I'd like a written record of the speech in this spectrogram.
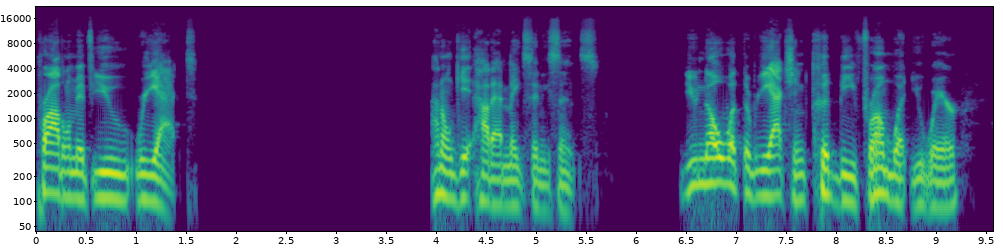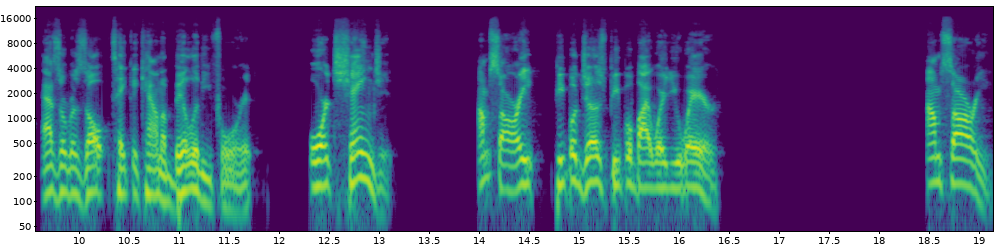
problem if you react. I don't get how that makes any sense. You know what the reaction could be from what you wear. As a result, take accountability for it or change it. I'm sorry. People judge people by where you wear. I'm sorry.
